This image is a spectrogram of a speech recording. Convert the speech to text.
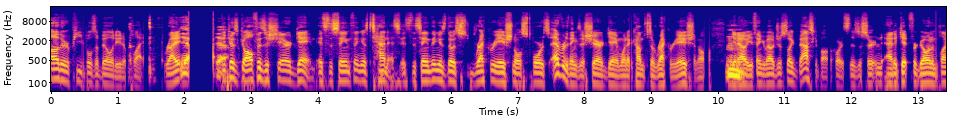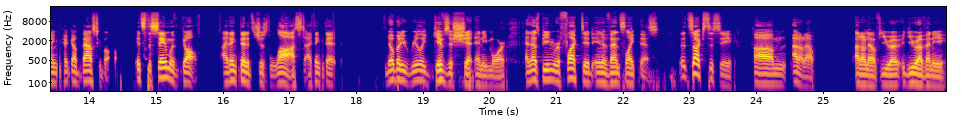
other people's ability to play, right? Yeah, yeah. Because golf is a shared game. It's the same thing as tennis. It's the same thing as those recreational sports. Everything's a shared game when it comes to recreational. You Mhm. know, you think about just like basketball courts, there's a certain etiquette for going and playing pickup basketball. It's the same with golf. I think that it's just lost. I think that nobody really gives a shit anymore. And that's being reflected in events like this. It sucks to see. Um, I don't know. I don't know if you have, you have any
